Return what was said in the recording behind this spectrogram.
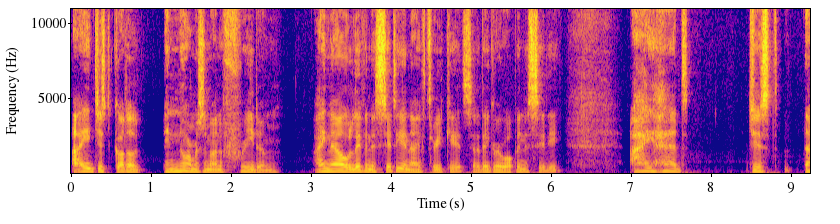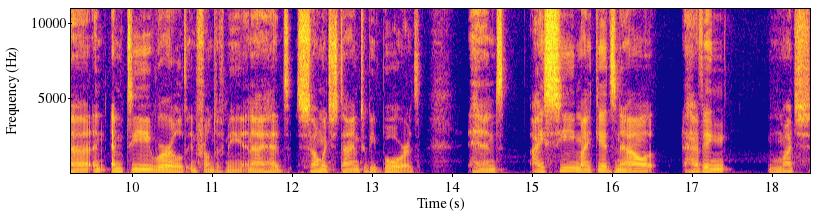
I just got an enormous amount of freedom. I now live in the city and I have three kids, so they grew up in the city. I had just uh, an empty world in front of me and I had so much time to be bored. And I see my kids now having much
